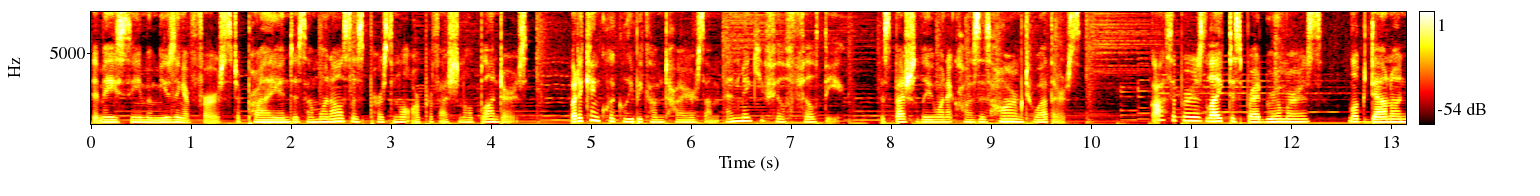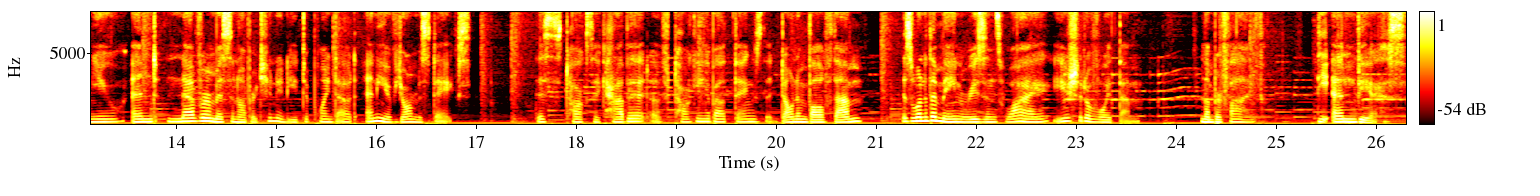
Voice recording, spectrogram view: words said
It may seem amusing at first to pry into someone else's personal or professional blunders, but it can quickly become tiresome and make you feel filthy, especially when it causes harm to others. Gossipers like to spread rumors, look down on you, and never miss an opportunity to point out any of your mistakes. This toxic habit of talking about things that don't involve them is one of the main reasons why you should avoid them. Number five, the envious.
